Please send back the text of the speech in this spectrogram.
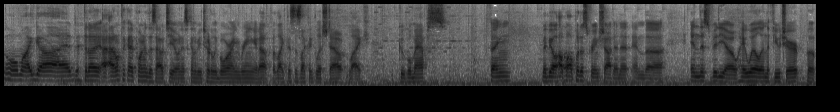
Oh my god. Did I, I? I don't think I pointed this out to you, and it's gonna be totally boring bringing it up. But like, this is like a glitched out like Google Maps thing. Maybe I'll, I'll, I'll put a screenshot in it and the in this video. Hey, Will, in the future, but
